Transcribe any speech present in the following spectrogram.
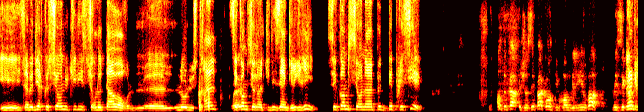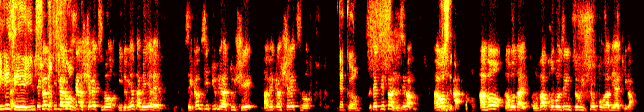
Et ça veut dire que si on utilise sur le Taor euh, l'eau lustrale, c'est Ouais. comme si on a utilisé un gris-gris. C'est comme si on a un peu déprécié. En tout cas, je ne sais pas quand tu prends le gris ou pas, mais c'est Un comme, gris-gris, c'est une c'est comme si tu as lancé un chéretz mort. Il devient ta meilleure rêve. C'est comme si tu lui as touché avec un chéretz mort. D'accord. Peut-être c'est ça, je ne sais pas. Alors, cas, avant, Rabotai, on va proposer une solution pour Rabbi Akiva.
